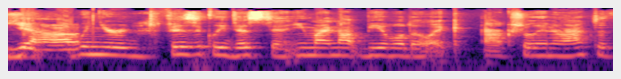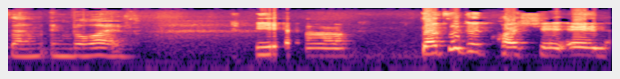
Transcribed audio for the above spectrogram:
yeah when you're physically distant you might not be able to like actually interact with them in real life yeah that's a good question and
